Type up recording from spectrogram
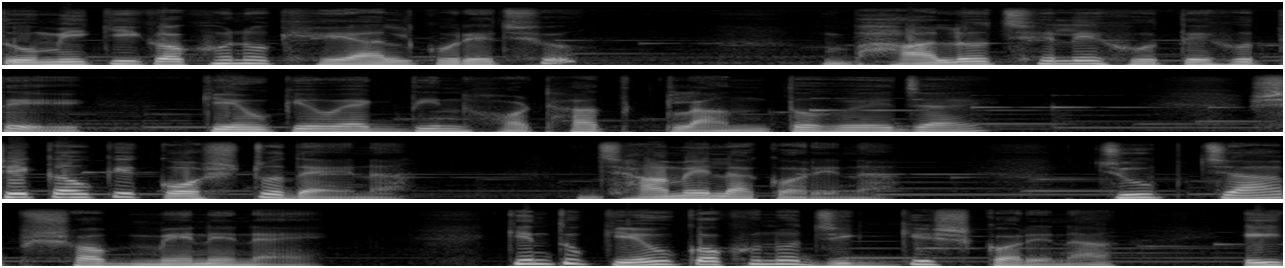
তুমি কি কখনো খেয়াল করেছ? ভালো ছেলে হতে হতে কেউ কেউ একদিন হঠাৎ ক্লান্ত হয়ে যায়। সে কাউকে কষ্ট দেয় না, ঝামেলা করে না, চুপচাপ সব মেনে নেয়। কিন্তু কেউ কখনো জিজ্ঞেস করে না, এই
